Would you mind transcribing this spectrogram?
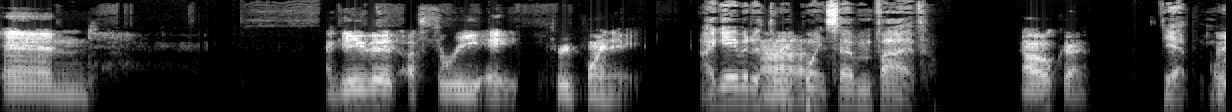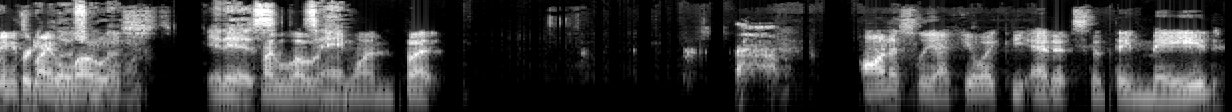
And I gave it a 3.8, 3.8. I gave it a Uh, 3.75. Oh, okay. Yeah, I think it's my on lowest, It is my lowest same. one, but honestly, I feel like the edits that they made,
